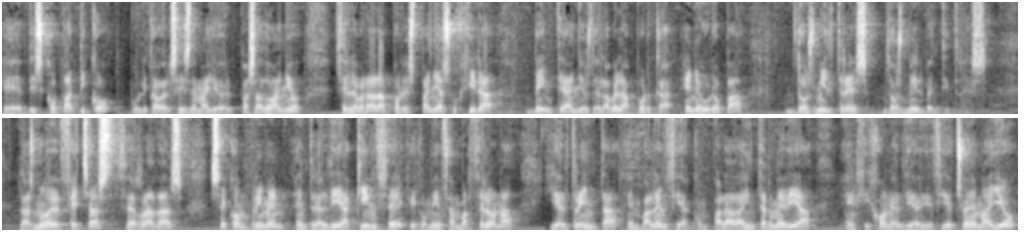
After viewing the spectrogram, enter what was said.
eh, discopático, publicado el 6 de mayo del pasado año, celebrará por España su gira 20 años de la Vela Puerca en Europa 2003-2023. Las nueve fechas cerradas se comprimen entre el día 15, que comienza en Barcelona, y el 30 en Valencia, con parada intermedia en Gijón el día 18 de mayo,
